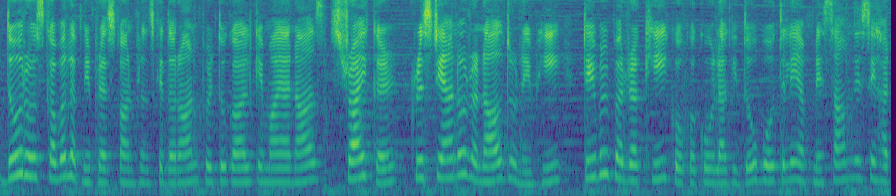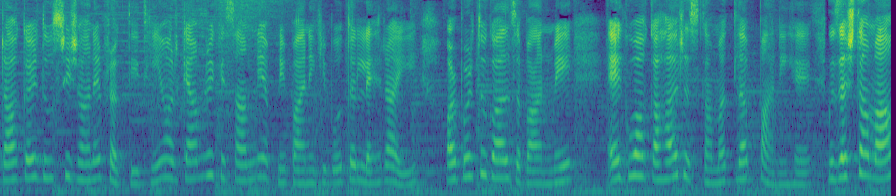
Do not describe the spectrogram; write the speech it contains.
दो रोज कबल अपनी प्रेस कॉन्फ्रेंस के दौरान पुर्तगाल के मायानाज स्ट्राइकर क्रिस्टियानो रोनाल्डो ने भी टेबल पर रखी कोका कोला की दो बोतलें अपने सामने से हटाकर दूसरी जानब रख दी थीं और कैमरे के सामने अपनी पानी की बोतल लहराई और पुर्तगाल जबान में एगवा कहा जिसका मतलब पानी है। गुजशत माह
